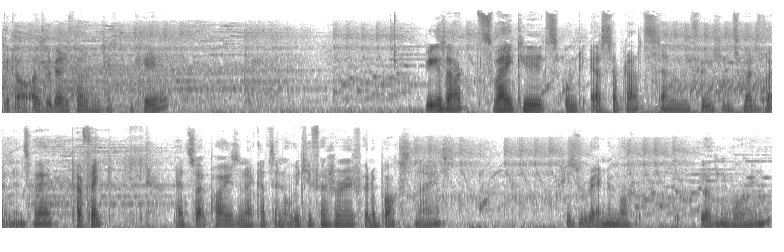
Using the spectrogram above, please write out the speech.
Genau, also der Rico hat uns jetzt gekillt. Wie gesagt, zwei Kills und erster Platz. Dann füge ich ihn zu meinen Freunden ins Werk. Perfekt. Er hat zwei Poys und er hat seine Ulti verschwunden für eine Box. Nice. Schießt random auf irgendwo hin.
